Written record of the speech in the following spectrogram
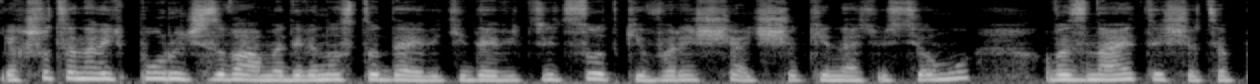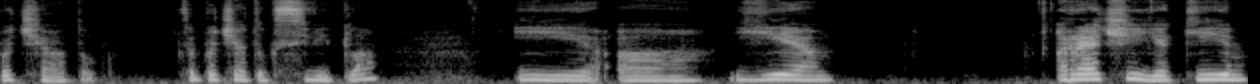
Якщо це навіть поруч з вами 99,9% верещать, що кінець усьому, ви знаєте, що це початок. Це початок світла. І а, є речі, які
